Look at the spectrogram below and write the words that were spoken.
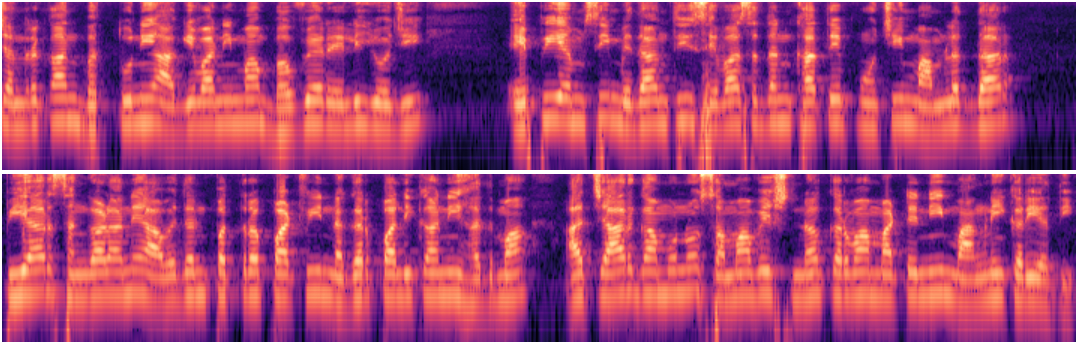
ચંદ્રકાંત ભત્તુની આગેવાનીમાં ભવ્ય રેલી યોજી એપીએમસી મેદાનથી સેવા સદન ખાતે પહોંચી મામલતદાર પીઆર સંગાળાને આવેદનપત્ર પાઠવી નગરપાલિકાની હદમાં આ ચાર ગામોનો સમાવેશ ન કરવા માટેની માંગણી કરી હતી.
